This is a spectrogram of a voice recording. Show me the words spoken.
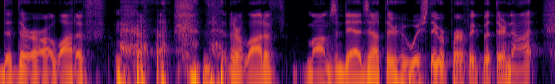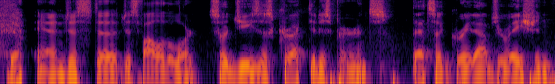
that there are a lot of there are a lot of moms and dads out there who wish they were perfect, but they're not. Yeah. And just uh, just follow the Lord. So Jesus corrected his parents. That's a great observation.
